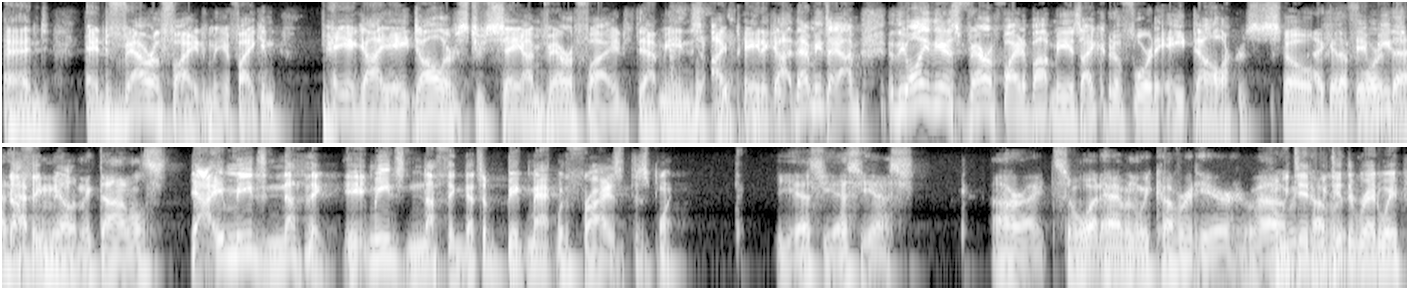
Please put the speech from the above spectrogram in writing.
and and verified me. If I can pay a guy eight dollars to say I'm verified, that means I paid a guy. That means I, am the only thing that's verified about me is I could afford eight dollars. So I could afford that Happy Meal now. at McDonald's. Yeah, it means nothing. It means nothing. That's a Big Mac with fries at this point. Yes, yes, yes. All right. So what haven't we covered here? Uh, we, we, did. Covered- we did the red wave.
